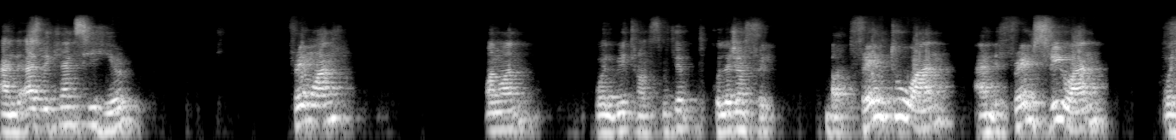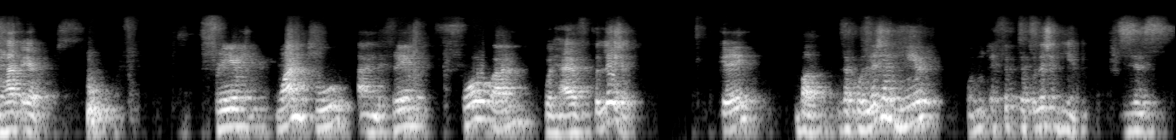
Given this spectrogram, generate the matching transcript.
And as we can see here, frame one, one one will be transmitted collision free. But frame two one and frame three one will have errors. Frame one two and frame four one will have collision. Okay, but the collision here will not affect the collision here. This is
